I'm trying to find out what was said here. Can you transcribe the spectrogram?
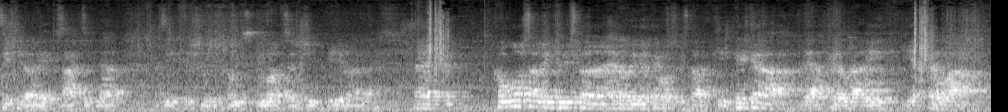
particularly excited now as he officially becomes a MotoGP rider. Uh, como os habéis visto en el vídeo que hemos visto aquí, ¿qué queda de aquel Dani y aquel Mark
